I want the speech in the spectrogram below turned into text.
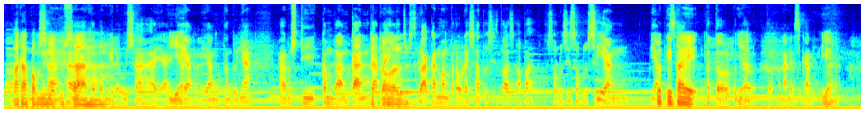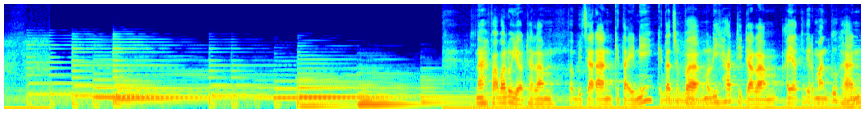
uh, Para pemilik usaha. atau pemilik usaha ya. Ini Iya. yang yang tentunya harus dikembangkan karena Betul. itu justru akan memperoleh satu situasi apa solusi-solusi yang yang Lebih bisa- baik. Betul, betul, Iya. betul. Menarik sekali. Ya. Nah, Pak Waluyo, dalam pembicaraan kita ini kita coba melihat di dalam ayat firman Tuhan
